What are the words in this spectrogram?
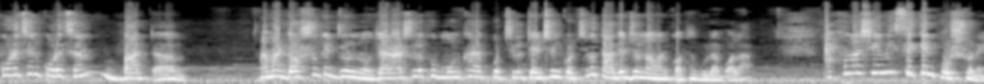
করেছেন করেছেন বাট আমার দর্শকের জন্য যারা আসলে খুব মন খারাপ করছিল টেনশন করছিল, তাদের জন্য আমার কথাগুলা বলা। এখন আসি আমি সেকেন্ড পোর্শনে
